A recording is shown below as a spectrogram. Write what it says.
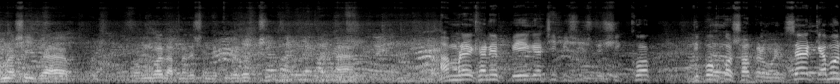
আমরা সেই সংবাদ আপনাদের সঙ্গে তুলে ধরছি। আমরা এখানে পেয়ে গেছি বিশিষ্ট শিক্ষক দীপঙ্কর সরকার। স্যার কেমন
